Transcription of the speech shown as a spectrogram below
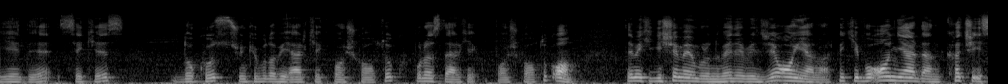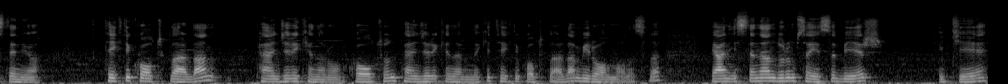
7, 8, 9. Çünkü bu da bir erkek boş koltuk. Burası da erkek boş koltuk. 10. Demek ki gişe memurunun verebileceği 10 yer var. Peki bu 10 yerden kaçı isteniyor? Tekli koltuklardan pencere kenarı ol. Koltuğun pencere kenarındaki tekli koltuklardan biri olma olasılığı. Yani istenen durum sayısı 1, 2,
